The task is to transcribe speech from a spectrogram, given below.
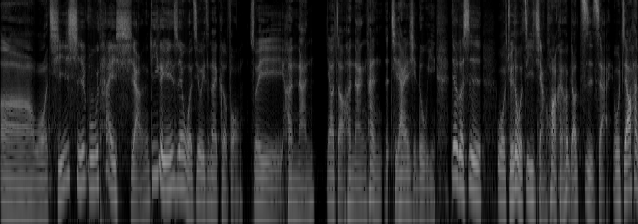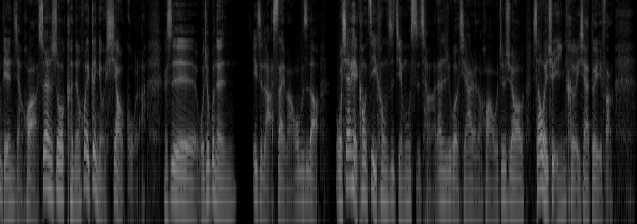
呃，我其实不太想。第一个原因是因为我只有一支麦克风，所以很难要找，很难和其他人一起录音。第二个是，我觉得我自己讲话可能会比较自在，我只要和别人讲话，虽然说可能会更有效果啦，可是我就不能一直拉塞嘛。我不知道，我现在可以控自己控制节目时长啊，但是如果其他人的话，我就需要稍微去迎合一下对方。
